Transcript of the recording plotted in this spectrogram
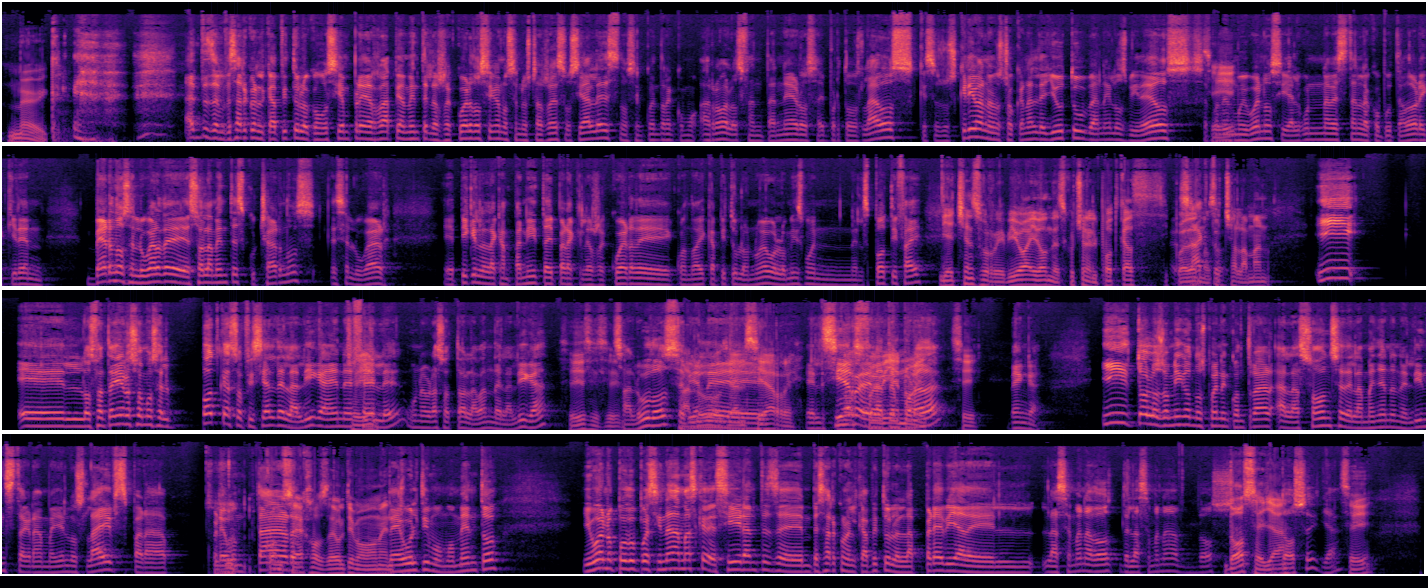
Antes de empezar con el capítulo, como siempre, rápidamente les recuerdo, síganos en nuestras redes sociales, nos encuentran como arroba los fantaneros ahí por todos lados, que se suscriban a nuestro canal de YouTube, vean ahí los videos, se Sí. ponen muy buenos. Si alguna vez están en la computadora y quieren vernos en lugar de solamente escucharnos, ese lugar, eh, píquenle a la campanita ahí para que les recuerde cuando hay capítulo nuevo, lo mismo en el Spotify. Y echen su review ahí donde escuchen el podcast. Si pueden, Exacto. nos echa la mano. Y eh, los fantaneros somos el podcast oficial de la Liga NFL. Un abrazo a toda la banda de la Liga. Sí, sí, sí. Saludos, se Saludos, viene el cierre. El cierre Nos de la temporada. hoy. Sí. Venga. Y todos los domingos nos pueden encontrar a las 11 de la mañana en el Instagram, ahí en los lives, para Sus preguntar Consejos de último momento. de último momento. Y bueno, Pudu, pues sin nada más que decir, antes de empezar con el capítulo, la previa de la semana 2, de la semana 2. 12 ya. 12 ya. Sí.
